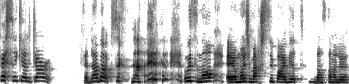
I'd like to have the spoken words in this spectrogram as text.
fesser quelqu'un. Fais de la boxe. Ou sinon, euh, moi, je marche super vite dans ce temps-là.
